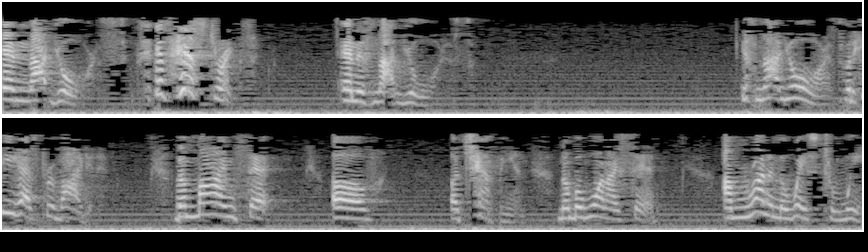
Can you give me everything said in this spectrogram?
and not yours. It's His strength and it's not yours. It's not yours, but He has provided it. The mindset of a champion. Number one, I said, I'm running the race to win.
